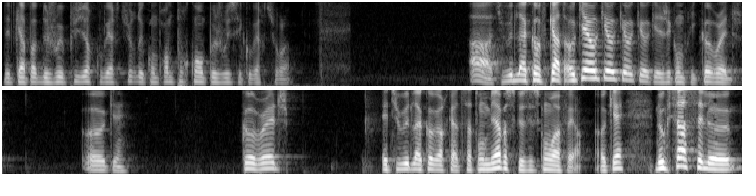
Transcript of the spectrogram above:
D'être capable de jouer plusieurs couvertures, de comprendre pourquoi on peut jouer ces couvertures-là. Ah, tu veux de la COV 4 Ok, ok, ok, ok, ok, j'ai compris. Coverage. Ok. Coverage. Et tu veux de la cover 4. Ça tombe bien parce que c'est ce qu'on va faire. Ok? Donc ça, c'est le,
